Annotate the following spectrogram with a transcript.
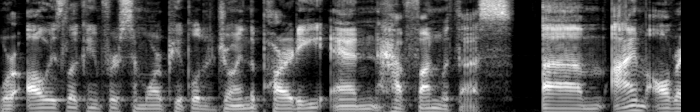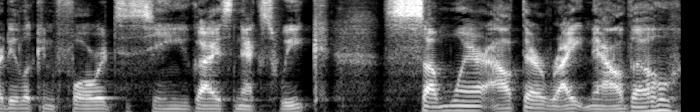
We're always looking for some more people to join the party and have fun with us. Um, I'm already looking forward to seeing you guys next week. Somewhere out there right now, though,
